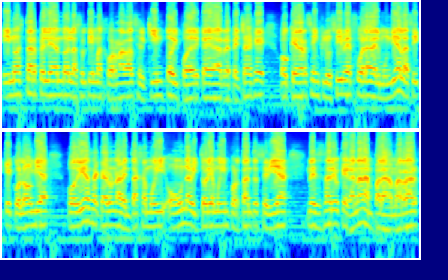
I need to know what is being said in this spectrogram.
y no estar peleando en las últimas jornadas el quinto y poder caer al repechaje o quedarse inclusive fuera del mundial, así que Colombia podría sacar una ventaja muy o una victoria muy importante, sería necesario que ganaran para amarrar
